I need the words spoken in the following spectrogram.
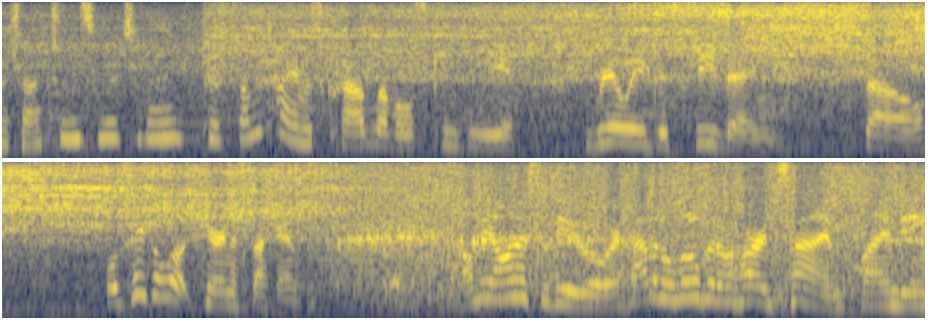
attractions here today. Because sometimes crowd levels can be really deceiving. So we'll take a look here in a second. I'll be honest with you, we're having a little bit of a hard time finding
